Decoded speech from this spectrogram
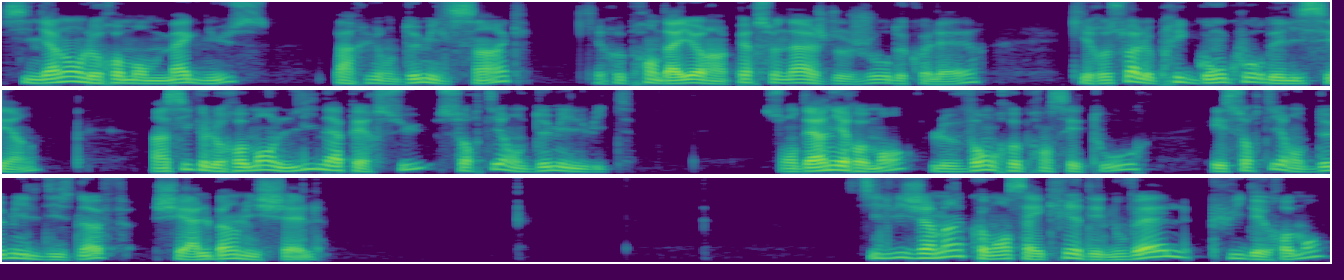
signalons le roman Magnus, paru en 2005, qui reprend d'ailleurs un personnage de Jour de colère, qui reçoit le prix Goncourt des lycéens, ainsi que le roman L'Inaperçu, sorti en 2008. Son dernier roman, Le vent reprend ses tours, est sorti en 2019 chez Albin Michel. Sylvie Jamin commence à écrire des nouvelles, puis des romans,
